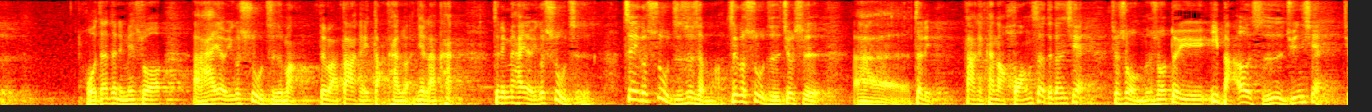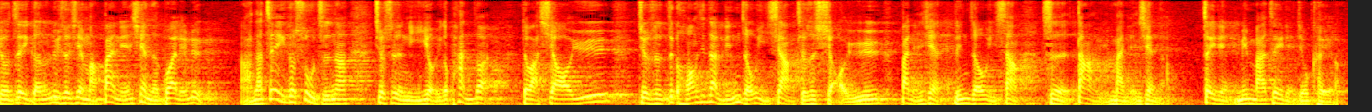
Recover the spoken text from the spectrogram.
我在这里面说啊，还有一个数值嘛，对吧？大家可以打开软件来看，这里面还有一个数值。这个数值是什么？这个数值就是呃，这里大家可以看到黄色这根线，就是我们说对于一百二十日均线，就这根绿色线嘛，半年线的乖离率啊。那这一个数值呢，就是你有一个判断，对吧？小于就是这个黄线在零轴以下，就是小于半年线；零轴以上是大于半年线的。这一点明白这一点就可以了。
